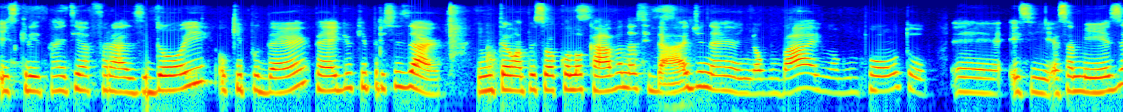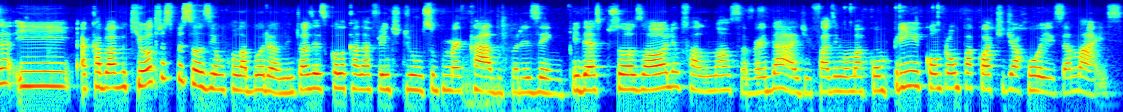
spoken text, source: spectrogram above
escrito. Aí tem a frase: doe o que puder, pegue o que precisar. Então a pessoa colocava na cidade, né, em algum bairro, em algum ponto, é, esse, essa mesa e acabava que outras pessoas iam colaborando. Então, às vezes, colocar na frente de um supermercado, por exemplo, e daí as pessoas olham e falam, nossa, verdade, fazem uma comprinha e compram um pacote de arroz a mais.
